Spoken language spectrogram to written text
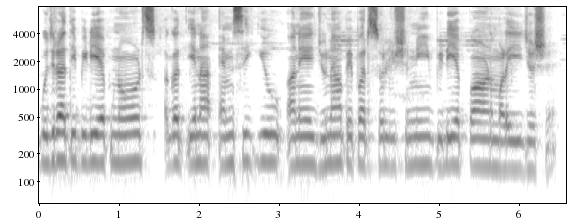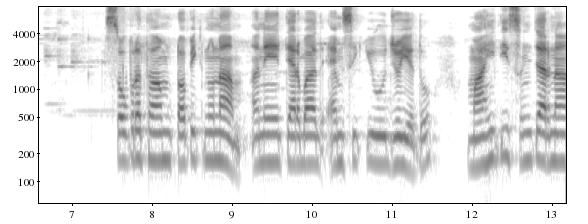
ગુજરાતી પીડીએફ નોટ્સ, અગત્યના એમસીક્યુ અને જૂના પેપર સોલ્યુશનની પીડીએફ પણ મળી જશે. સૌપ્રથમ ટોપિકનું નામ અને ત્યારબાદ એમસીક્યુ જોઈએ તો, માહિતી સંચારના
